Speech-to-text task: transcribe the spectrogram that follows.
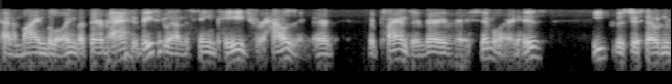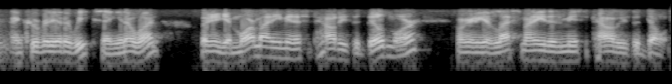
kind of mind blowing. But they're basically on the same page for housing. Their their plans are very very similar. And his he was just out in Vancouver the other week saying, you know what, we're going to give more money to municipalities that build more. We're going to give less money to the municipalities that don't.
